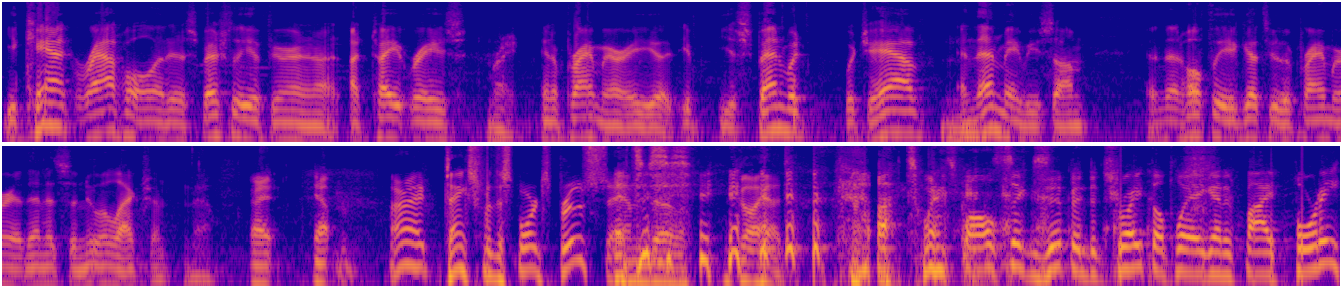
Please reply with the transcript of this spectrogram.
you can't rat hole it, especially if you're in a, a tight race right. in a primary. You, you, you spend what what you have, Mm-hmm. and then maybe some, and then hopefully you get through the primary, and then it's a new election. No. Right. Yep. All right. Thanks for the sports, Bruce. And uh, go ahead. Uh, Twins fall six zip in Detroit. They'll play again at 5:40.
